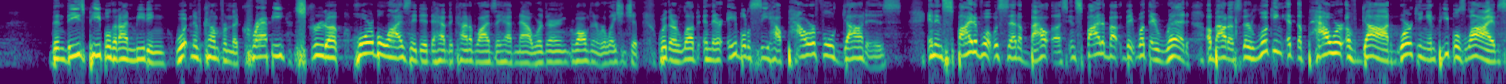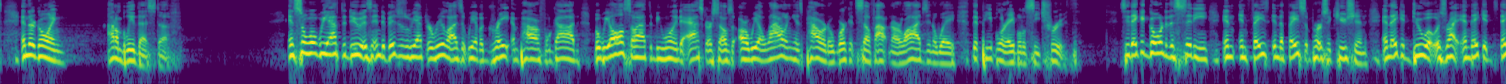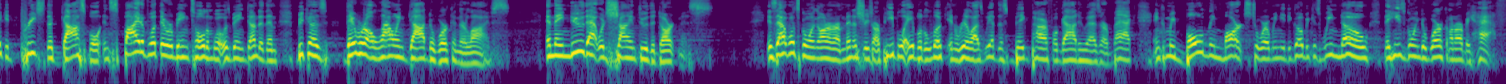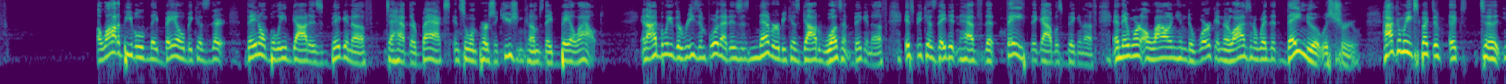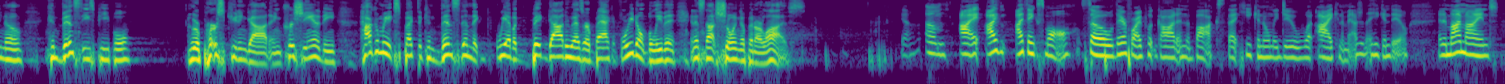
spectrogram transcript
then these people that I'm meeting wouldn't have come from the crappy, screwed up, horrible lives they did to have the kind of lives they have now, where they're involved in a relationship, where they're loved, and they're able to see how powerful God is. And in spite of what was said about us, in spite of what they read about us, they're looking at the power of God working in people's lives, and they're going, I don't believe that stuff. And so, what we have to do as individuals, we have to realize that we have a great and powerful God, but we also have to be willing to ask ourselves are we allowing His power to work itself out in our lives in a way that people are able to see truth? See, they could go into the city in, in, face, in the face of persecution and they could do what was right and they could, they could preach the gospel in spite of what they were being told and what was being done to them because they were allowing God to work in their lives. And they knew that would shine through the darkness. Is that what's going on in our ministries? Are people able to look and realize we have this big, powerful God who has our back? And can we boldly march to where we need to go because we know that He's going to work on our behalf? A lot of people, they bail because they're, they don't believe God is big enough to have their backs. And so when persecution comes, they bail out. And I believe the reason for that is, is never because God wasn't big enough. It's because they didn't have that faith that God was big enough. And they weren't allowing him to work in their lives in a way that they knew it was true. How can we expect to, to you know, convince these people who are persecuting God and Christianity, how can we expect to convince them that we have a big God who has our back if we don't believe it and it's not showing up in our lives? Yeah, um, I, I, I think small, so therefore I put God in the box that He can only do what I can imagine that He can do. And in my mind,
